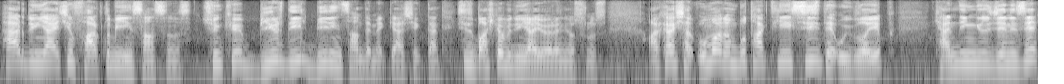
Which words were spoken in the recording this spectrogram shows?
Her dünya için farklı bir insansınız. Çünkü bir dil bir insan demek gerçekten. Siz başka bir dünyayı öğreniyorsunuz. Arkadaşlar umarım bu taktiği siz de uygulayıp kendi İngilizcenizi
